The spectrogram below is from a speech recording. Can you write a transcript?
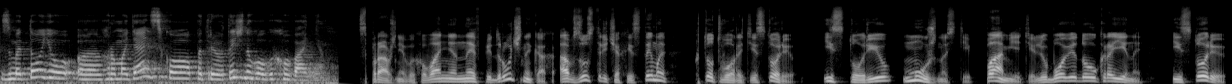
з метою е, громадянського патріотичного виховання. Справжнє виховання не в підручниках, а в зустрічах із тими, хто творить історію. Історію мужності, пам'яті, любові до України, історію,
